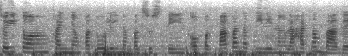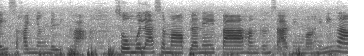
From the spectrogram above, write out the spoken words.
So, ito ang kanyang patuloy na pag-sustain o pagpapanatili ng lahat ng bagay sa kanyang nilikha. So, mula sa mga planeta hanggang sa ating mga hininga,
